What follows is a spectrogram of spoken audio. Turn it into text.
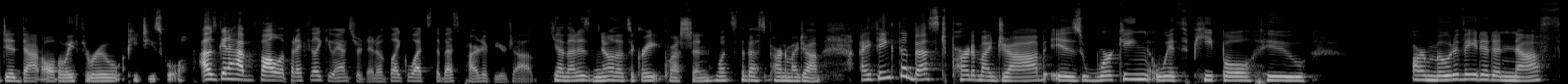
did that all the way through PT school. I was going to have a follow up, but I feel like you answered it of like, what's the best part of your job? Yeah, that is no, that's a great question. What's the best part of my job? I think the best part of my job is working with people who are motivated enough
